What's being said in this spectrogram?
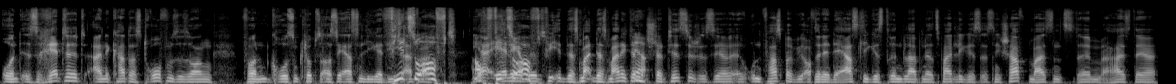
und es rettet eine Katastrophensaison von großen Clubs aus der ersten Liga. Viel zu einfach, oft. Auch ja, viel zu oft. Das, das meine ich damit ja. statistisch, ist ja unfassbar, wie oft der Erstligist drin bleibt und der Zweitligist es nicht schafft. Meistens ähm, heißt der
